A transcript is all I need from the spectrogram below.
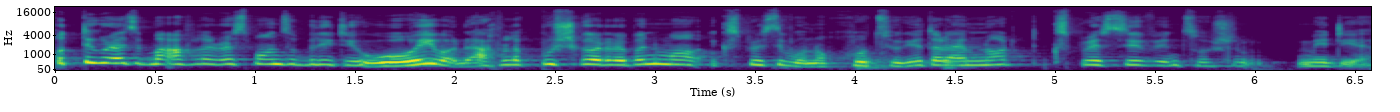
कति कुरा चाहिँ म आफूलाई रेस्पोन्सिबिलिटी हो है भनेर आफूलाई पुस गरेर पनि म एक्सप्रेसिभ हुन खोज्छु कि तर I'm not expressive in social media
